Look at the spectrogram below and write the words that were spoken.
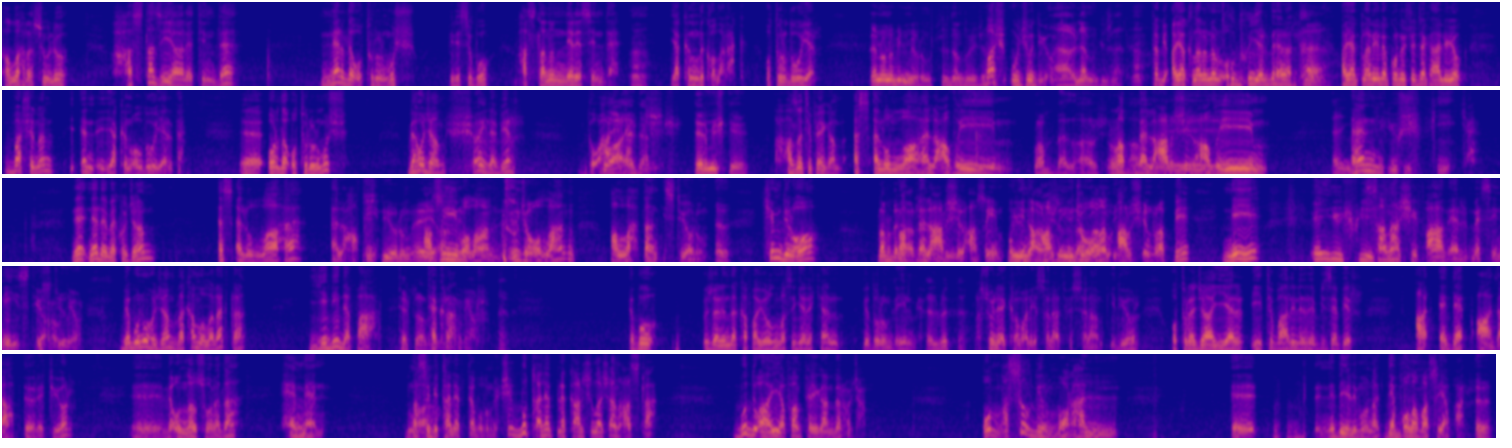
Allah Resulü hasta ziyaretinde nerede otururmuş? Birisi bu. Hastanın neresinde? Ha. Yakınlık olarak. Oturduğu yer. Ben onu bilmiyorum. Sizden duyacağım. Baş ucu diyor. Ha öyle mi güzel? Ha. Tabi ayaklarının olduğu yerde herhalde. He. Ayaklarıyla konuşacak hali yok. Başının en yakın olduğu yerde. Ee, orada otururmuş ve hocam şöyle bir dua, Dua edermiş. edermiş. Dermiş ki Hazreti Peygamber Es'elullahel azim Rabbel arşil Rabbel arşil azim En, en yüşfike. Ne, ne demek hocam? Es'elullaha el azim. diyorum ey Azim olan, yüce olan Allah'tan istiyorum. Evet. Kimdir o? Rabbel, Rabbel arşil azim. O yine az arşın yüce da olan Rabbi. arşın Rabbi. Neyi? En yüşfik. Sana şifa vermesini istiyorum İstiyor. diyor. Ve bunu hocam rakam olarak da yedi defa Tekrar. tekrarlıyor. Evet. E bu üzerinde kafa yorulması gereken bir durum değil mi? Elbette. Resul-i Ekrem Aleyhisselatü Vesselam gidiyor. Oturacağı yer itibariyle de bize bir edep, adab öğretiyor. Ee, ve ondan sonra da hemen nasıl bir talepte bulunuyor. Şimdi bu taleple karşılaşan hasta, bu duayı yapan peygamber hocam, o nasıl bir moral, e, ne diyelim ona, depolaması yapar. Evet.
